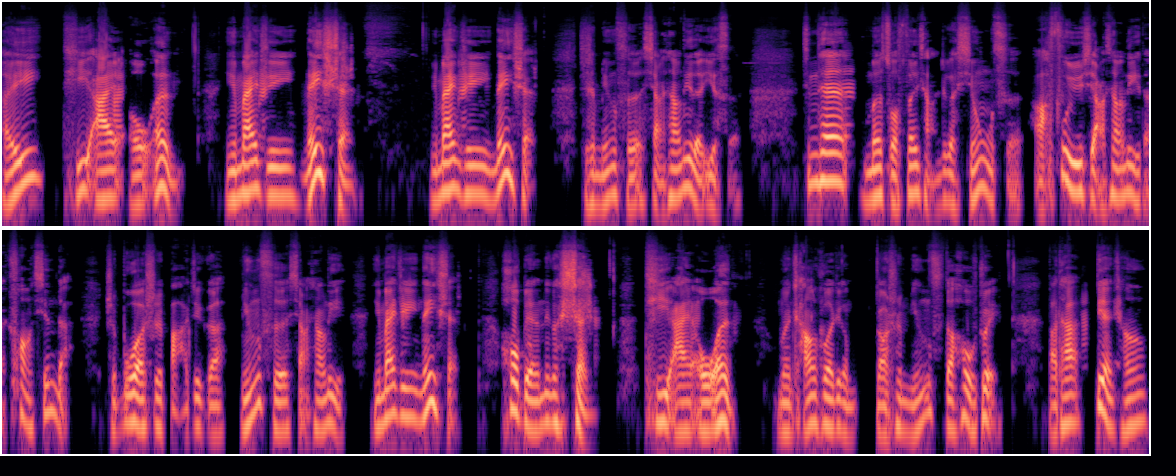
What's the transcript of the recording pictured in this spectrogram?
a t i o n，imagination。Imagination，这是名词，想象力的意思。今天我们所分享的这个形容词啊，赋予想象力的、创新的，只不过是把这个名词想象力 imagination 后边的那个神 t i o n，我们常说这个表示名词的后缀，把它变成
